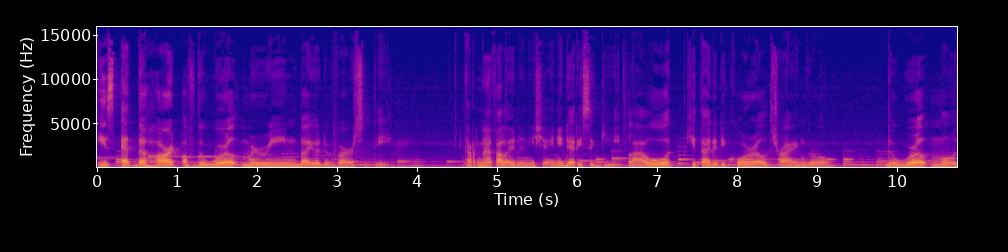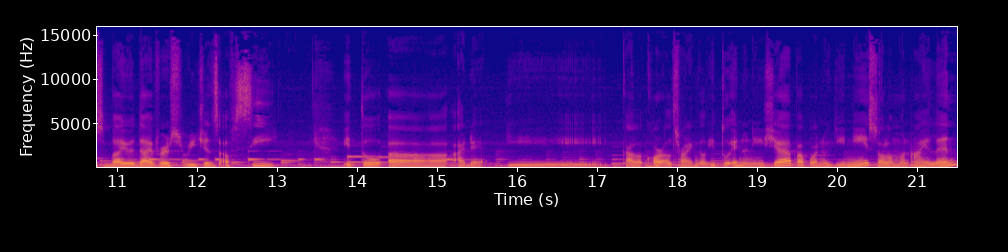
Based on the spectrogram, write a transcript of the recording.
is at the heart of the world marine biodiversity. Karena kalau Indonesia ini dari segi laut, kita ada di Coral Triangle the world most biodiverse regions of sea itu uh, ada di kalau Coral Triangle itu Indonesia, Papua Nugini, Solomon Island,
